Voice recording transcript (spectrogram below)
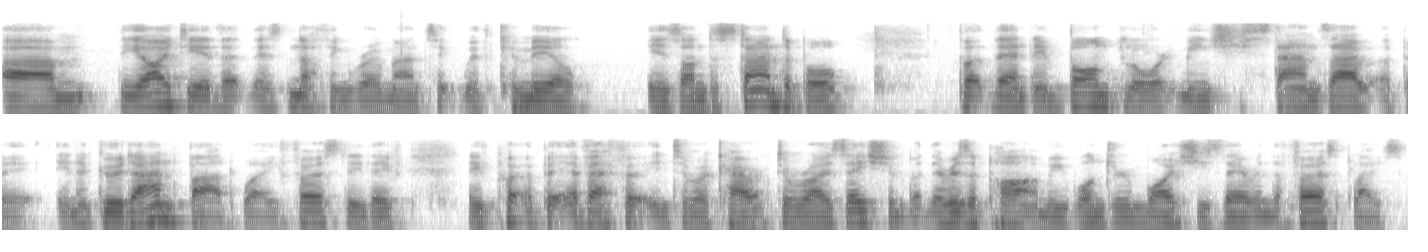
Um, the idea that there's nothing romantic with Camille is understandable, but then in Bond law it means she stands out a bit in a good and bad way. Firstly, they've they've put a bit of effort into her characterization, but there is a part of me wondering why she's there in the first place.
